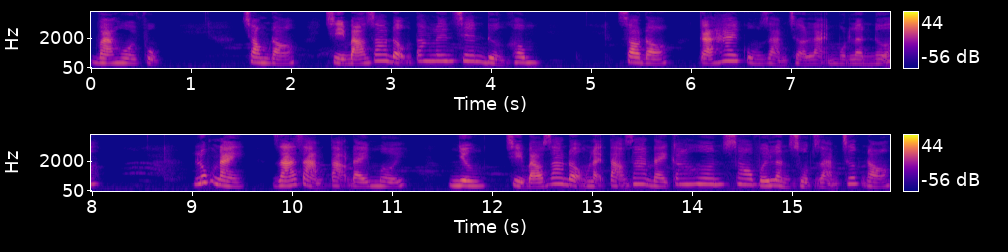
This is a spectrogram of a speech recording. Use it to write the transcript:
và hồi phục. Trong đó, chỉ báo dao động tăng lên trên đường không. Sau đó, cả hai cùng giảm trở lại một lần nữa. Lúc này, giá giảm tạo đáy mới, nhưng chỉ báo dao động lại tạo ra đáy cao hơn so với lần sụt giảm trước đó.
